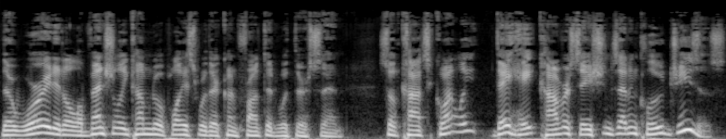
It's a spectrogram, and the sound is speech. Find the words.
they're worried it'll eventually come to a place where they're confronted with their sin. So consequently, they hate conversations that include Jesus.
